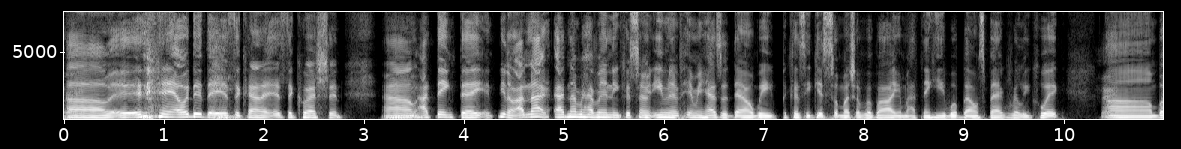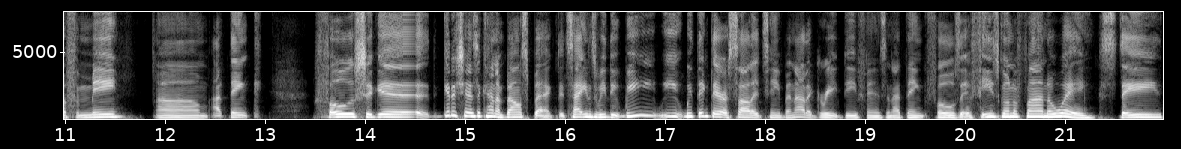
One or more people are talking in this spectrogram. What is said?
Um, or did they? Is the kind of is the question. Um, I think they, you know, I'm not, I never have any concern, even if Henry has a down week because he gets so much of a volume. I think he will bounce back really quick. Um, but for me, um, I think Foles should get get a chance to kind of bounce back. The Titans, we do, we we we think they're a solid team, but not a great defense. And I think Foles, if he's going to find a way, stay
